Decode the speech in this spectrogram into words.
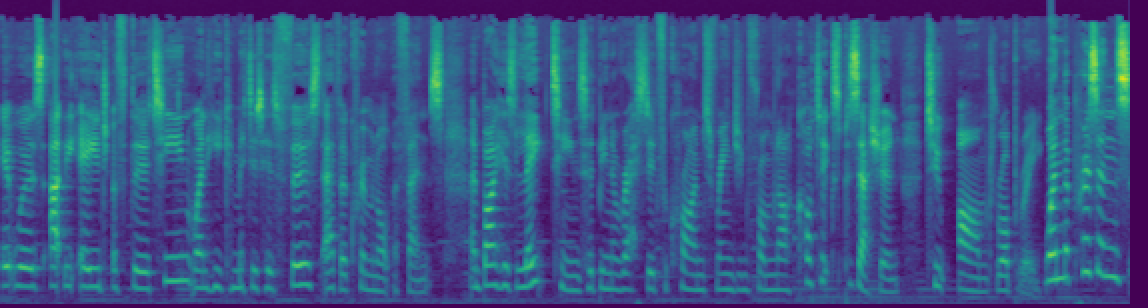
It was at the age of 13 when he committed his first ever criminal offence, and by his late teens had been arrested for crimes ranging from narcotics possession to armed robbery. When the prison's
